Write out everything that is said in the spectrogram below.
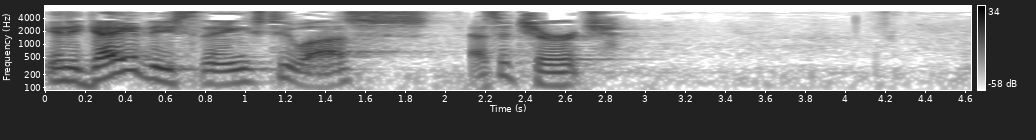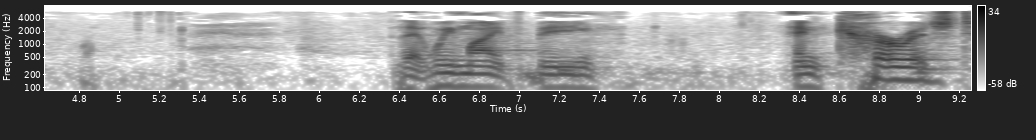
And He gave these things to us as a church that we might be encouraged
